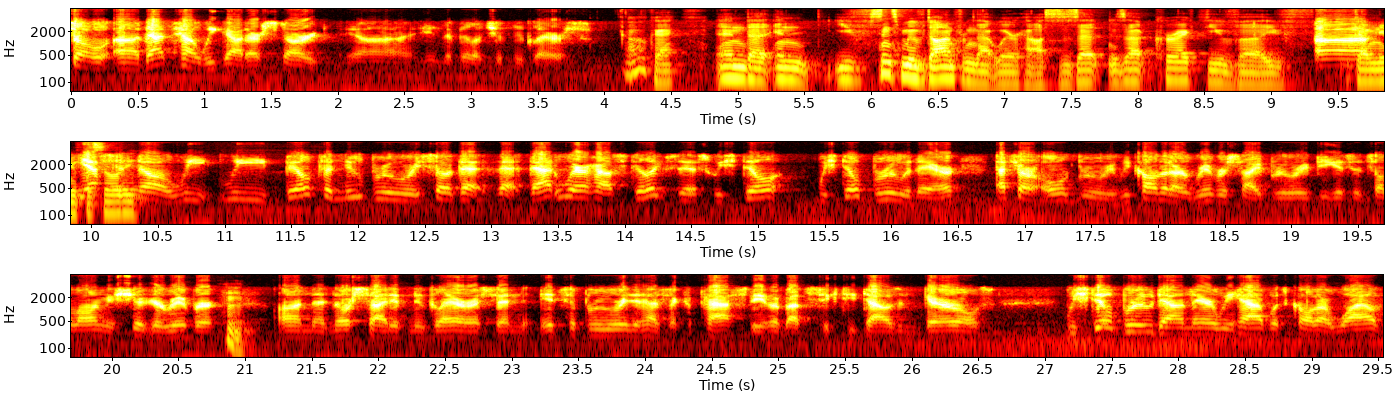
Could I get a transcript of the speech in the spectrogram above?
So uh, that's how we got our start uh, in the village of New Glarus. Okay, and uh, and you've since moved on from that warehouse. Is that is that correct? You've uh, you've Uh, got a new yes facility. and no. We we built a new brewery, so that, that that warehouse still exists. We still we still brew there. That's our old brewery. We call it our Riverside Brewery because it's along the Sugar River on the north side of New Glarus, and it's a brewery that has a capacity of about sixty thousand barrels. We still brew down there. We have what's called our Wild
